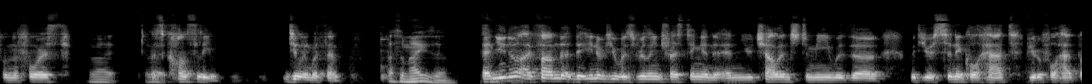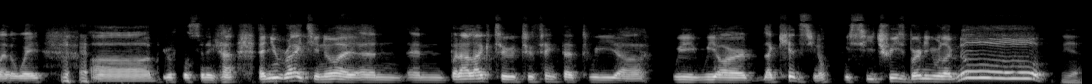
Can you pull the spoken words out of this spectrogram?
from the forest Right. i was constantly dealing with them That's amazing. and you know, I found that the interview was really interesting, and, and you challenged me with uh, with your cynical hat, beautiful hat, by the way, uh, beautiful cynic hat. And you're right, you know, I, and and but I like to to think that we uh, we we are like kids, you know, we see trees burning, we're like, no, Yeah.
